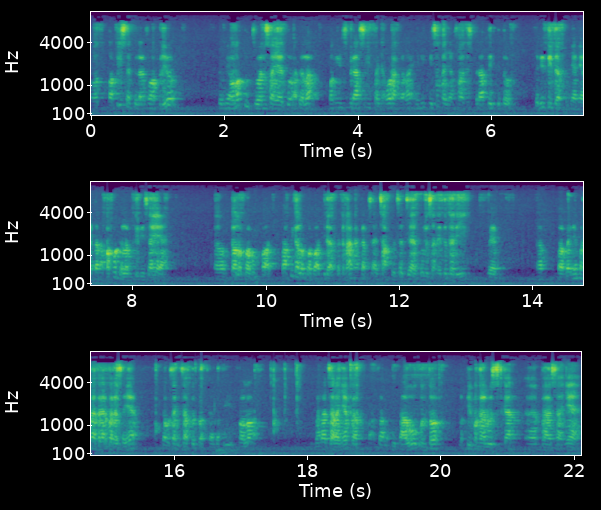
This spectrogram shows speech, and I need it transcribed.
Oh, tapi saya bilang sama beliau demi Allah tujuan saya itu adalah menginspirasi banyak orang karena ini kisah yang sangat inspiratif gitu. Jadi tidak punya niatan apa pun dalam diri saya. Uh, kalau bapak tapi kalau bapak tidak berkenan akan saya cabut saja tulisan itu dari web. Nah, bapak ini mengatakan pada saya nggak usah dicabut pak. Tapi tolong gimana caranya bapak lebih tahu untuk lebih menghaluskan uh, bahasanya.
